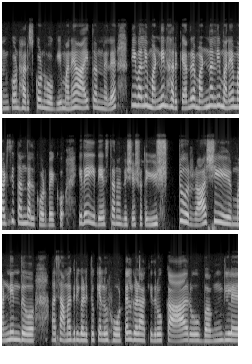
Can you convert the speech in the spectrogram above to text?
ಅನ್ಕೊಂಡು ಹರಿಸ್ಕೊಂಡು ಹೋಗಿ ಮನೆ ಆಯ್ತು ಅಂದಮೇಲೆ ನೀವು ಅಲ್ಲಿ ಮಣ್ಣಿನ ಹರಕೆ, ಅಂದರೆ ಮಣ್ಣಲ್ಲಿ ಮನೆ ಮಾಡಿಸಿ ತಂದು ಅಲ್ಲಿ ಕೊಡಬೇಕು. ಇದೇ ಈ ದೇವಸ್ಥಾನದ ವಿಶೇಷತೆ. ಇಷ್ಟು ರಾಶಿ ಮಣ್ಣಿಂದು ಸಾಮಗ್ರಿಗಳಿತ್ತು. ಕೆಲವ್ರು ಹೋಟೆಲ್ಗಳು ಹಾಕಿದ್ರು, ಕಾರು, ಬಂಗ್ಲೆ,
